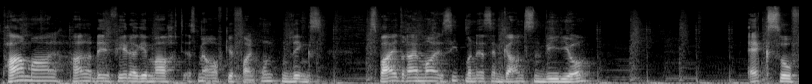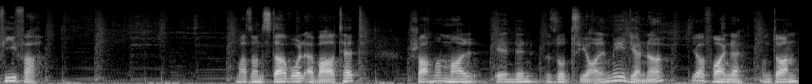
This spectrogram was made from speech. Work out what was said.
Paar Mal hat er den Fehler gemacht. Ist mir aufgefallen. Unten links Zwei, dreimal sieht man es im ganzen Video. Exo FIFA. Was uns da wohl erwartet, schauen wir mal in den sozialen Medien, ne? Ja, Freunde, und dann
